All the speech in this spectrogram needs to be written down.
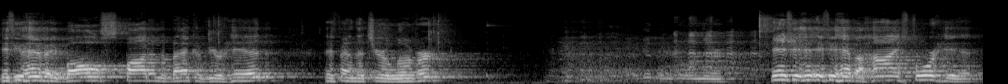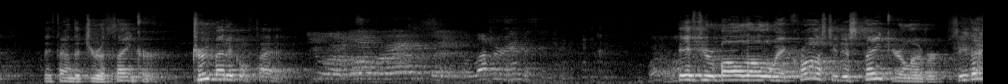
if you have a bald spot in the back of your head, they found that you're a lover. And if you, if you have a high forehead, they found that you're a thinker. True medical fact. A lover and a thinker. If you're bald all the way across, you just think you're a liver. See, that?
